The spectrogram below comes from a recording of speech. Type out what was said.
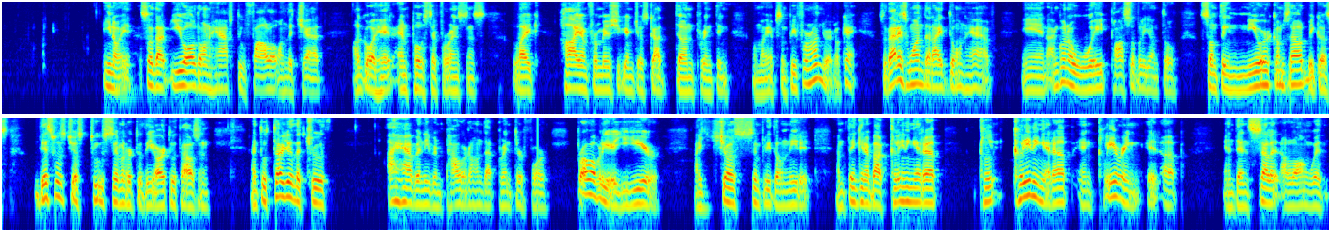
you know, so that you all don't have to follow on the chat, I'll go ahead and post it. For instance, like, "Hi, I'm from Michigan. Just got done printing on my Epson P400." Okay, so that is one that I don't have, and I'm going to wait possibly until something newer comes out because this was just too similar to the R2000 and to tell you the truth, I haven't even powered on that printer for probably a year. I just simply don't need it. I'm thinking about cleaning it up, cl cleaning it up and clearing it up, and then sell it along with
